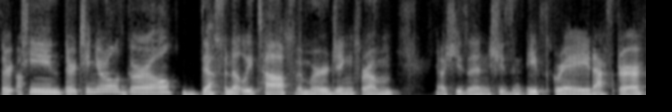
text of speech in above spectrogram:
13, 13 year old girl, definitely tough emerging from, you know, she's in, she's in eighth grade after,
